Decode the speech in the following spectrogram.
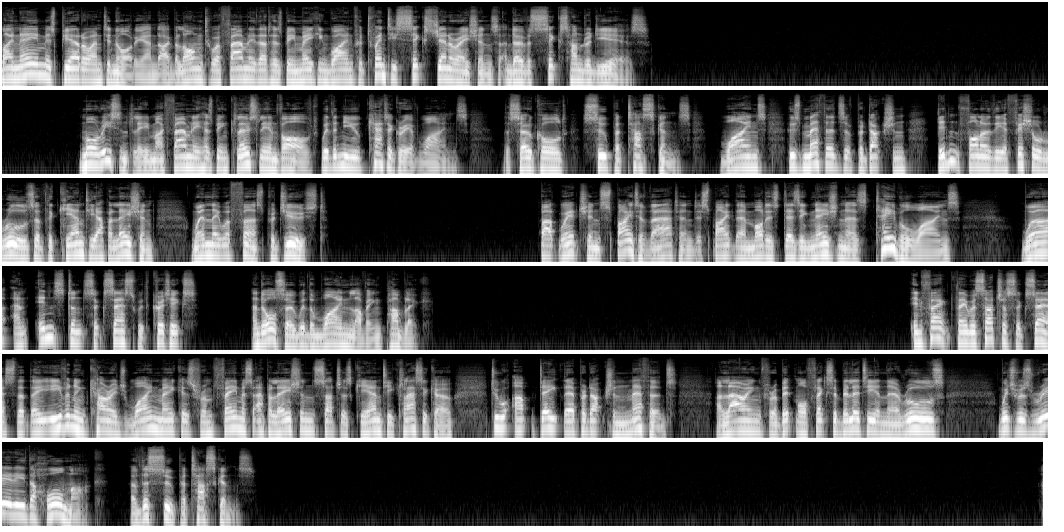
My name is Piero Antinori, and I belong to a family that has been making wine for 26 generations and over 600 years. More recently, my family has been closely involved with a new category of wines, the so called Super Tuscans, wines whose methods of production didn't follow the official rules of the Chianti appellation when they were first produced. But which, in spite of that, and despite their modest designation as table wines, were an instant success with critics and also with the wine loving public. In fact, they were such a success that they even encouraged winemakers from famous appellations such as Chianti Classico to update their production methods, allowing for a bit more flexibility in their rules, which was really the hallmark of the Super Tuscans.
